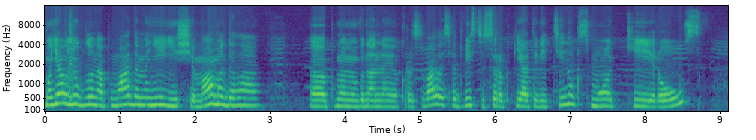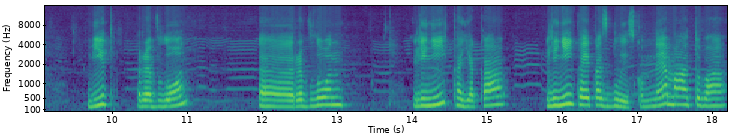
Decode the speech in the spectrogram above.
Моя улюблена помада, мені її ще мама дала. Е, По-моєму, вона нею користувалася. 245 відтінок Smoky Rose від Revlon. Е, Revlon лінійка, яка, лінійка, яка з блиском. Не матова,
